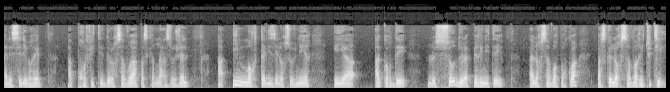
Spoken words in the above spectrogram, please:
à les célébrer, à profiter de leur savoir parce qu'Allah a immortalisé leurs souvenirs et a accordé le sceau de la pérennité à leur savoir. Pourquoi? Parce que leur savoir est utile.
